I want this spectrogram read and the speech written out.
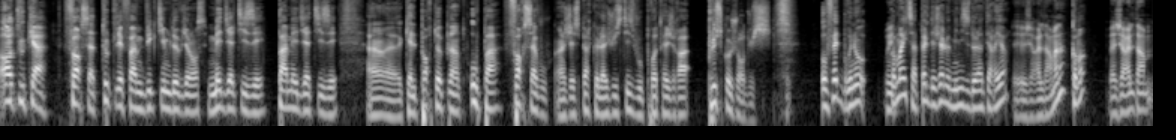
En tout cas, force à toutes les femmes victimes de violences, médiatisées, pas médiatisées, hein, euh, qu'elles portent plainte ou pas, force à vous. hein. J'espère que la justice vous protégera plus qu'aujourd'hui. Au fait, Bruno, Oui. comment il s'appelle déjà le ministre de l'Intérieur? Euh, Gérald Darmanin Comment? Bah, Gérald Darmanin.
